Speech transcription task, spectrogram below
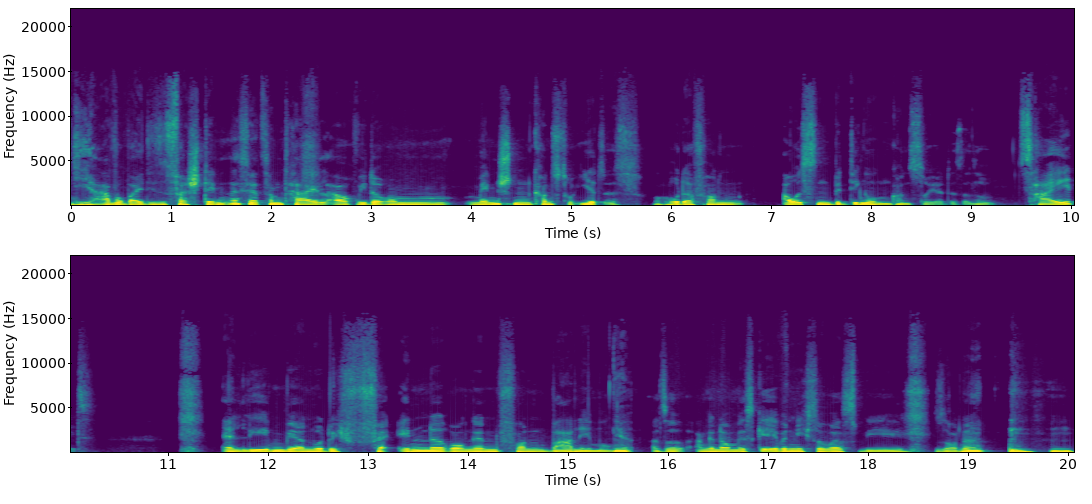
Ja, wobei dieses Verständnis ja zum Teil auch wiederum Menschen konstruiert ist Mhm. oder von Außenbedingungen konstruiert ist. Also Zeit erleben wir nur durch Veränderungen von Wahrnehmungen. Ja. Also angenommen, es gäbe nicht sowas wie Sonne Mhm.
